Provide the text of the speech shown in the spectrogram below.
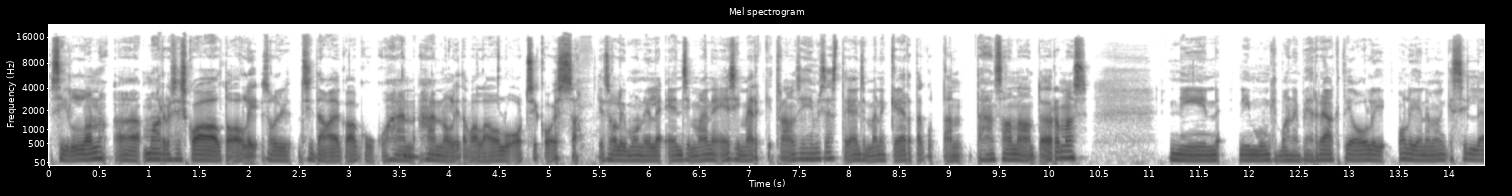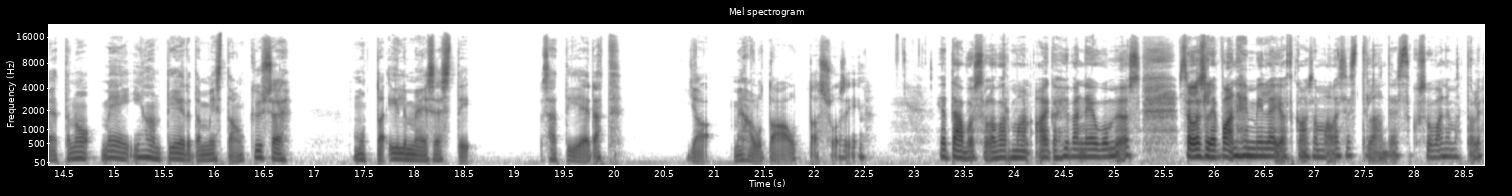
silloin. Äh, Marja Sisko Aalto oli, se oli sitä aikaa, kun, kun hän, mm. hän oli tavallaan ollut otsikoissa. Ja se oli monille ensimmäinen esimerkki transihmisestä ja ensimmäinen kerta, kun tämän, tähän sanaan törmäs. Niin, niin munkin vanhempien reaktio oli, oli enemmänkin silleen, että no me ei ihan tiedetä, mistä on kyse, mutta ilmeisesti sä tiedät ja me halutaan auttaa sua siinä. Ja tämä voisi olla varmaan aika hyvä neuvo myös sellaisille vanhemmille, jotka on samanlaisessa tilanteessa kuin sun vanhemmat oli.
